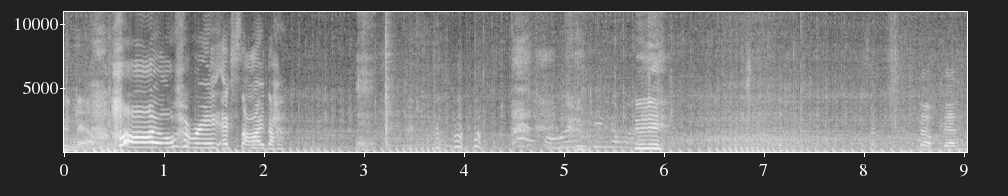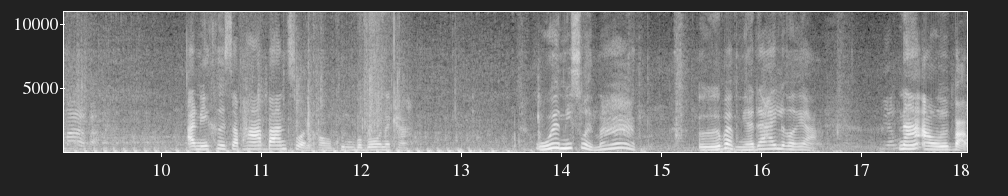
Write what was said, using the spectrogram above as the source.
ถึงแล้ว Hi I'm very excited ดูดิแบบแว้นมากอะ อันนี้คือสภาพบ้านสวนของคุณโบโบนะคะ อุ้ยอันนี้สวยมาก เออแบบเนี้ยได้เลยอะ น่าเอาแบบ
